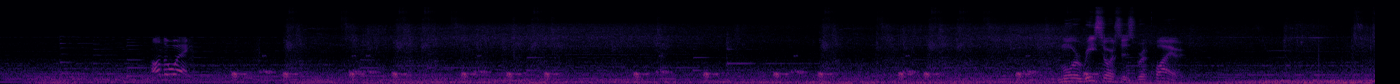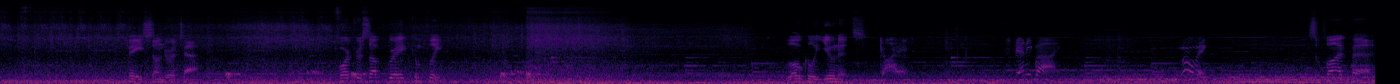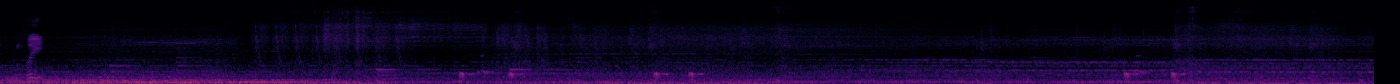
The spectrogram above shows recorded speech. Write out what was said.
Resources required. Base under attack. Fortress upgrade complete. Local units. Got it. Standing by. Moving. Supply pad complete.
